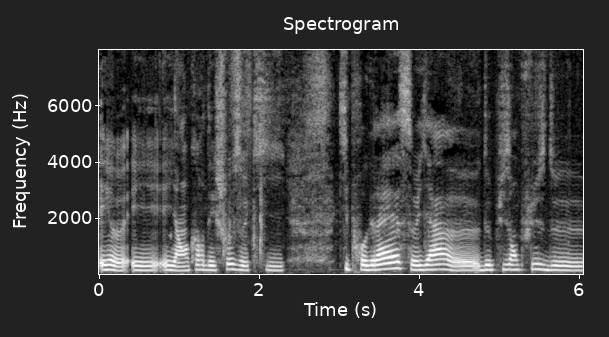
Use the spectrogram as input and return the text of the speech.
il y a encore des choses qui, qui progresse. Il y a euh, de plus en plus de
